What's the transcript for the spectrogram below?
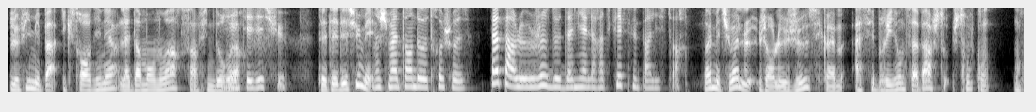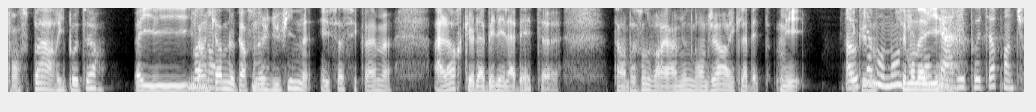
Le film est pas extraordinaire. La Dame en Noir, c'est un film J'ai d'horreur. été déçue. T'étais déçu, mais Je m'attendais à autre chose. Pas par le jeu de Daniel Radcliffe, mais par l'histoire. ouais, mais tu vois, le, genre le jeu, c'est quand même assez brillant de sa part. Je, je trouve qu'on on pense pas à Harry Potter. Bah, il, il Non, non. incarne le personnage du film, et ça, c'est quand même. Alors que La Belle et la Bête, euh, t'as l'impression de voir Hermione Granger avec la Bête. Mais À aucun que- moment, c'est mon avis. à Harry Potter quand tu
